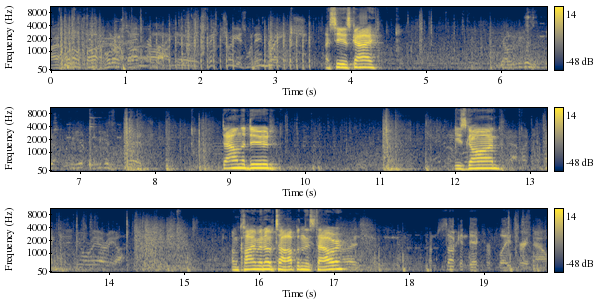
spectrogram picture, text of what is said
hold on, thought, hold on, thought. Oh, no. Victory is within reach. I see this guy. Yo, let me get some, let me get, let me get some bed. Down the dude. He's gone. Trapper detected in your area. I'm climbing up top in this tower. Guys, I'm sucking dick for plates right now.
